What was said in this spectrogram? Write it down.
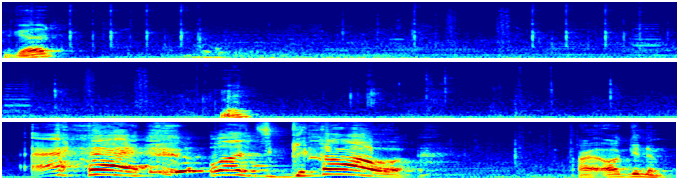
We good? Come in. Okay, let's go. All right, I'll get him.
